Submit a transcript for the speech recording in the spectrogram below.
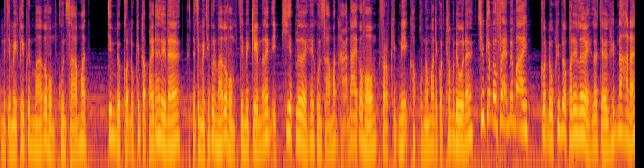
เดี๋ยวจะมีคลิปขึ้นมาก็ผมคุณสามารถจิ้มเดี๋ยวกดดูคลิปต่อไปได้เลยนะแต่จะมีคลิปขึ้นมาก็ผมจะมีเกมเล่นอีกเพียบเลย ให้คุณสามารถหาได้ก็ผมสำหรับคลิปนี้ขอบคุณมากๆที่กดเข้ามาดูนะ ชิวเกมมาแฟนบ๊ายบายกดดูคลิปต่อไปได้เลย แล้วเจอคลิปหน้านะ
